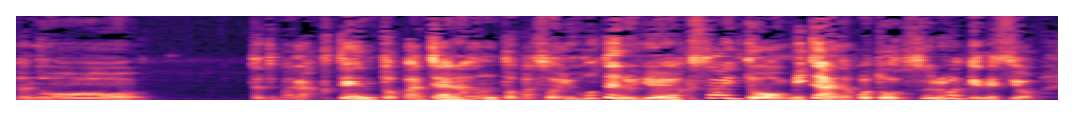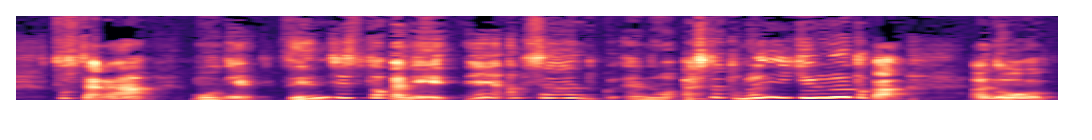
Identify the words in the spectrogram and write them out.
あの例えば楽天とかジャランとかそういうホテル予約サイトみたいなことをするわけですよ。そしたら、もうね、前日とかに、ね、アミさん、あの、明日泊まりに行けるとか、あの、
